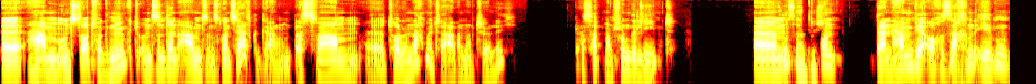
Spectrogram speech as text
äh, haben uns dort vergnügt und sind dann abends ins Konzert gegangen. Das waren, äh, tolle Nachmittage natürlich. Das hat man schon geliebt. Ähm, Großartig. und dann haben wir auch Sachen eben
